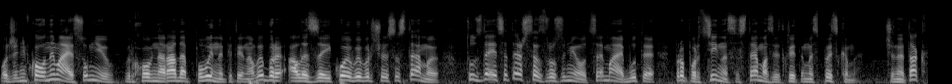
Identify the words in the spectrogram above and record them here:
Отже, ні в кого немає сумнівів. Верховна Рада повинна піти на вибори, але за якою виборчою системою? Тут здається, теж все зрозуміло. Це має бути пропорційна система з відкритими списками. Чи не так?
